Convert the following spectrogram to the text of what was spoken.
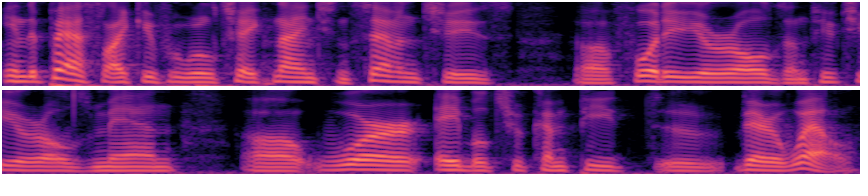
in the past, like if we will take 1970s, 40 year olds and 50 year olds men uh, were able to compete uh, very well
